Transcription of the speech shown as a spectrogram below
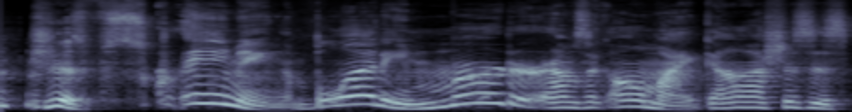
just screaming, bloody murder. I was like, oh my gosh, this is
